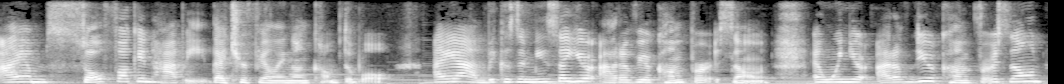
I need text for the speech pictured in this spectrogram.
I am so fucking happy that you're feeling uncomfortable. I am because it means that you're out of your comfort zone. And when you're out of your comfort zone,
